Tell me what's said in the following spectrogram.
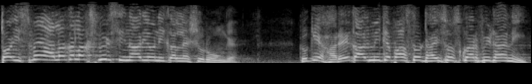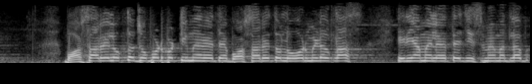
तो इसमें अलग अलग फिर सिनारियो निकलने शुरू होंगे। क्योंकि हर एक आदमी के पास तो 250 स्क्वायर फीट है नहीं। बहुत सारे लोग तो झोपड़पट्टी में रहते हैं, बहुत सारे तो लोअर मिडिल क्लास एरिया में रहते हैं, जिसमें मतलब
